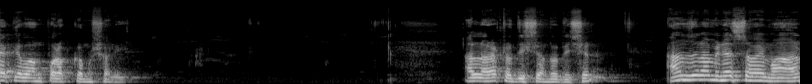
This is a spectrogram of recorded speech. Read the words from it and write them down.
এক এবং পরাক্রমশালী। আল্লাহর একটা দৃষ্টান্ত দিচ্ছেন। আনজালা মিনার সময় মান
